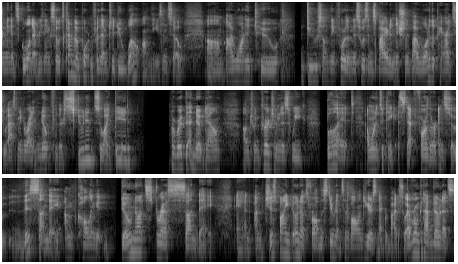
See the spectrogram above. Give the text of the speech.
doing at school and everything. So it's kind of important for them to do well on these, and so um, I wanted to do something for them. This was inspired initially by one of the parents who asked me to write a note for their student, so I did. I wrote that note down um, to encourage him this week, but I wanted to take a step farther, and so this Sunday I'm calling it Donut Stress Sunday and I'm just buying donuts for all the students and volunteers and everybody. So everyone can have donuts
